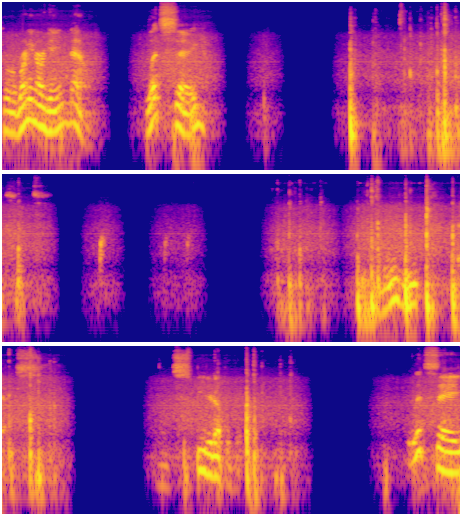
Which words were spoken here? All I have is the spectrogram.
So we're running our game now. Let's say main group speed it up a bit. Let's say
